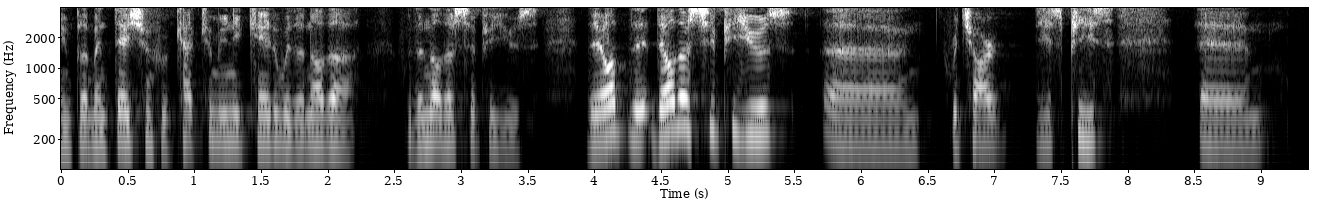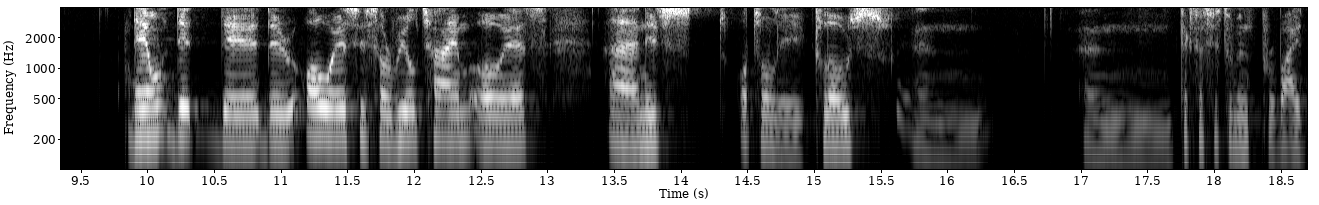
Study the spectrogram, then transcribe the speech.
implementation who can communicate with another with another CPUs. The, the, the other CPUs, uh, which are DSPs, um, they, they, their OS is a real-time OS, and it's totally close, and, and Texas Systems provide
